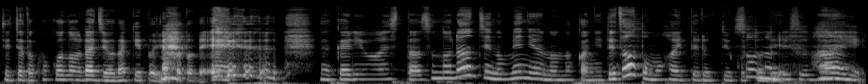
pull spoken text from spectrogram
じゃあちょっとここのラジオだけということで。わかりました。そのランチのメニューの中にデザートも入ってるっていうことで。そうなんです。ははいい。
